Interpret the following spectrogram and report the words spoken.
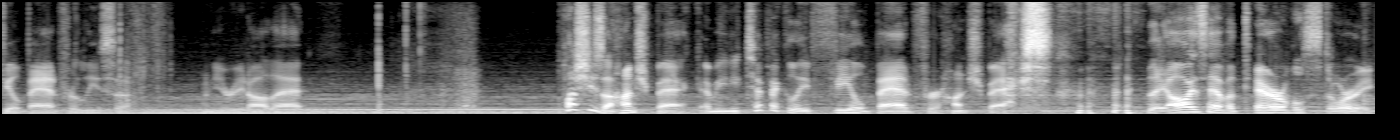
Feel bad for Lisa when you read all that. Plus, she's a hunchback. I mean, you typically feel bad for hunchbacks. they always have a terrible story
